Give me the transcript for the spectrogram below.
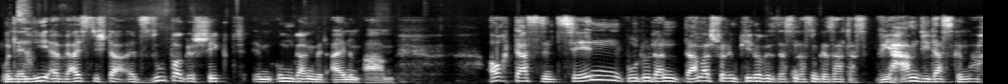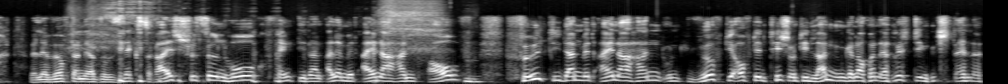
Und ja. Ellie erweist sich da als super geschickt im Umgang mit einem Arm. Auch das sind Szenen, wo du dann damals schon im Kino gesessen hast und gesagt hast, wie haben die das gemacht? Weil er wirft dann ja so sechs Reisschüsseln hoch, fängt die dann alle mit einer Hand auf, füllt die dann mit einer Hand und wirft die auf den Tisch und die landen genau an der richtigen Stelle.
